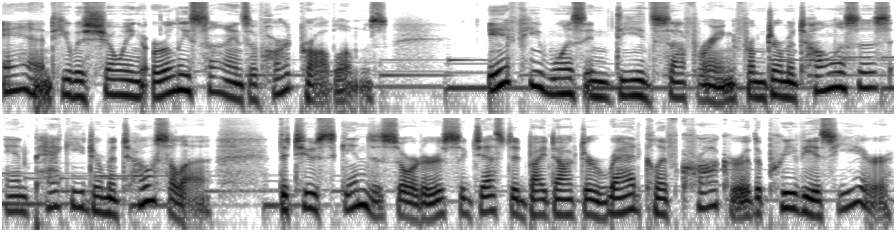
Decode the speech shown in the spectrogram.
and he was showing early signs of heart problems. If he was indeed suffering from dermatolysis and pachydermatocele, the two skin disorders suggested by Dr. Radcliffe Crocker the previous year,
